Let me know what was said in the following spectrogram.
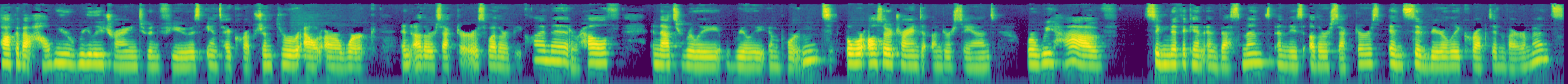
talk about how we're really trying to infuse anti corruption throughout our work in other sectors, whether it be climate or health. And that's really, really important. But we're also trying to understand where we have significant investments in these other sectors in severely corrupt environments.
